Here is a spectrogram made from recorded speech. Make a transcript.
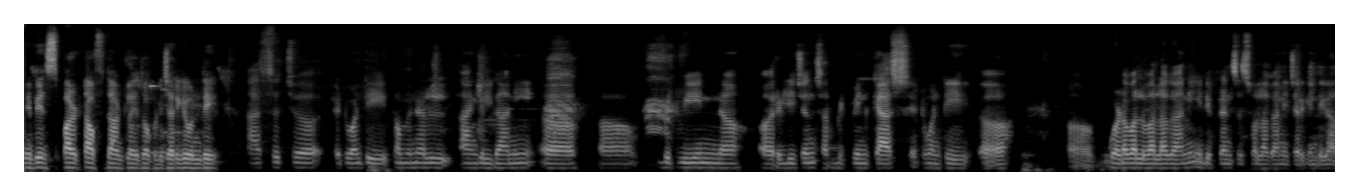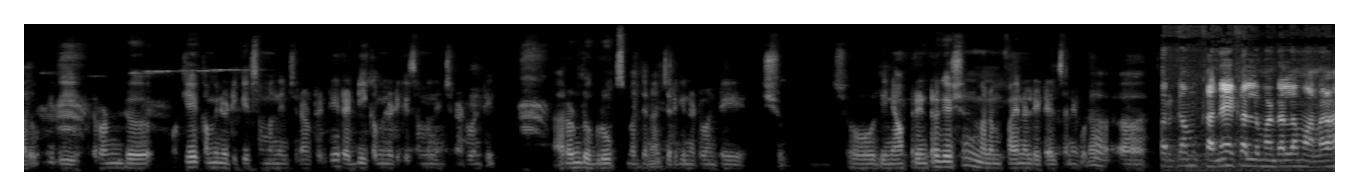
మేబీ స్పర్ట్ ఆఫ్ దాంట్లో ఏదో ఒకటి జరిగి ఉంది. యాజ్ సచ్ uh, ఎటువంటి కమ్యూనల్ యాంగిల్ కానీ between religions or between caste ఎటువంటి uh, uh, గొడవల వల్ల కానీ డిఫరెన్సెస్ వల్ల కానీ జరిగింది కాదు. ఇది రెండు ఒకే కమ్యూనిటీకి సంబంధించినటువంటి రెడ్డి కమ్యూనిటీకి సంబంధించినటువంటి రెండు గ్రూప్స్ మధ్యన జరిగినటువంటి ఇష్యూ సో దీని ఆఫ్టర్ ఇంటర్గేషన్ మనం ఫైనల్ డీటెయిల్స్ అని కూడా వర్గం కనేకల్ మండలం అనహ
